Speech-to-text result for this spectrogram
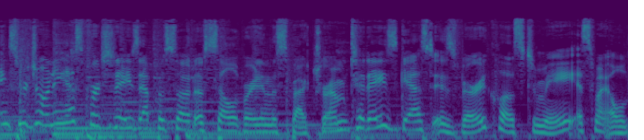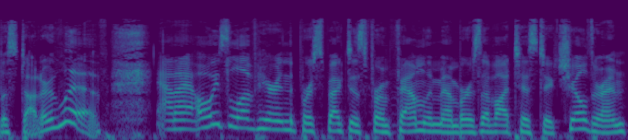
Thanks for joining us for today's episode of Celebrating the Spectrum. Today's guest is very close to me. It's my oldest daughter, Liv. And I always love hearing the perspectives from family members of autistic children.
